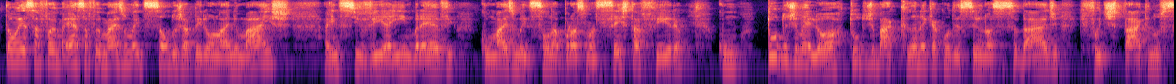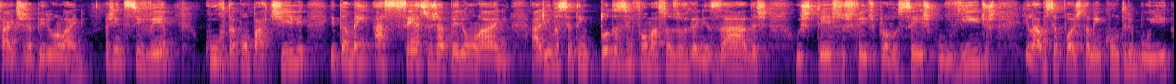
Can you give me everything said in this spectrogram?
Então essa foi, essa foi mais uma edição do Japeri Online Mais. A gente se vê aí em breve com mais uma edição na próxima sexta-feira, com tudo de melhor, tudo de bacana que aconteceu em nossa cidade, que foi destaque no site Japeri Online. A gente se vê, curta, compartilhe e também acesse o Japeri Online. Ali você tem todas as informações organizadas, os textos feitos para vocês, com vídeos, e lá você pode também contribuir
